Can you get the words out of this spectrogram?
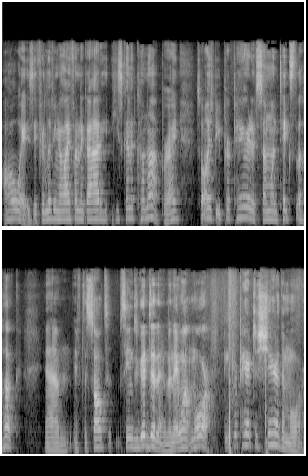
always if you're living your life unto god he's going to come up right so always be prepared if someone takes the hook um, if the salt seems good to them and they want more, be prepared to share the more.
